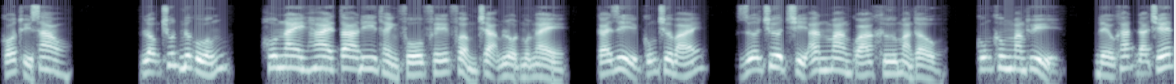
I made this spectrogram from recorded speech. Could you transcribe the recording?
có thủy sao? Lộng chút nước uống, hôm nay hai ta đi thành phố phế phẩm chạm lột một ngày, cái gì cũng chưa bái, giữa trưa chỉ ăn mang quá khứ màn đầu, cũng không mang thủy, đều khát đã chết.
